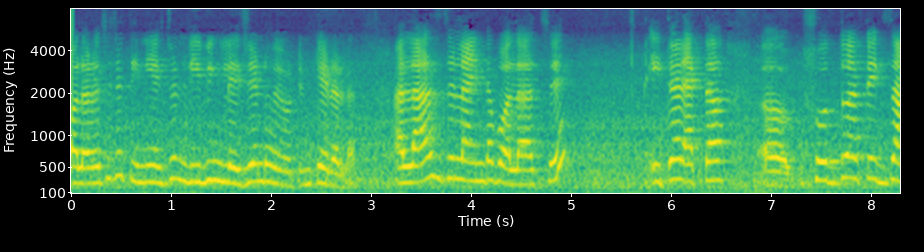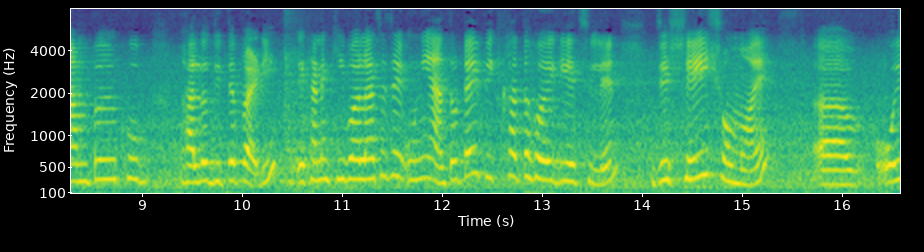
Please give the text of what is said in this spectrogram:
বলা রয়েছে যে তিনি একজন লিভিং লেজেন্ড হয়ে ওঠেন কেরালা আর লাস্ট যে লাইনটা বলা আছে, এটার একটা সদ্য একটা এক্সাম্পল খুব ভালো দিতে পারি। এখানে কি বলা আছে যে, উনি এতটাই বিখ্যাত হয়ে গিয়েছিলেন যে সেই সময় ওই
